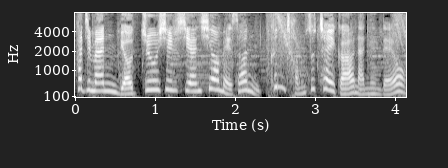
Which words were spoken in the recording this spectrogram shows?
하지만 몇 주 실시한 시험에선 큰 점수 차이가 났는데요.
